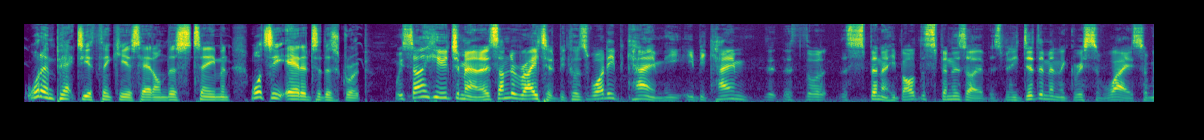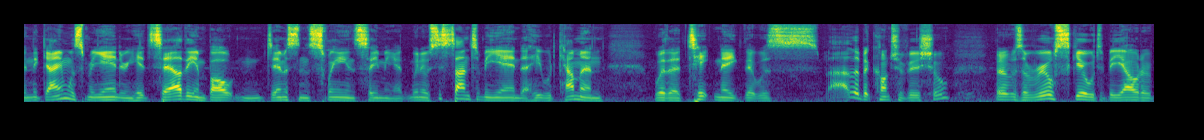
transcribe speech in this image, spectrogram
What impact do you think he has had on this team, and what's he added to this group? We've done a huge amount. It's underrated because what he became, he, he became the, the, thought, the spinner. He bowled the spinners overs, but he did them in an aggressive way. So when the game was meandering, he had Southey and Bolton, and Jamieson swinging and seaming it. When it was just starting to meander, he would come in with a technique that was a little bit controversial, but it was a real skill to be able to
